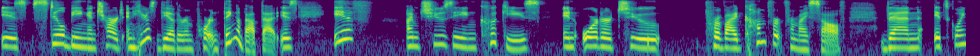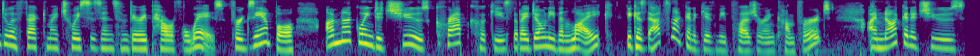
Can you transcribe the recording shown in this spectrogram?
is still being in charge and here's the other important thing about that is if i'm choosing cookies in order to provide comfort for myself, then it's going to affect my choices in some very powerful ways. For example, I'm not going to choose crap cookies that I don't even like because that's not going to give me pleasure and comfort. I'm not going to choose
